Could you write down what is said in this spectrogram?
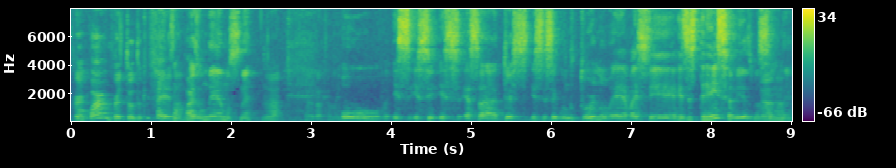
Por, concordo. Por tudo que fez, né? Nós não demos, né? É, exatamente. o, esse, esse, esse, essa esse segundo turno é, vai ser resistência mesmo, assim, Aham. né?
